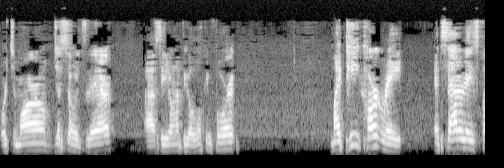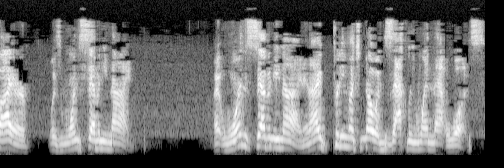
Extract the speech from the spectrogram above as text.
or tomorrow just so it's there, uh, so you don't have to go looking for it. My peak heart rate at Saturday's fire was 179. Right, 179, and I pretty much know exactly when that was.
